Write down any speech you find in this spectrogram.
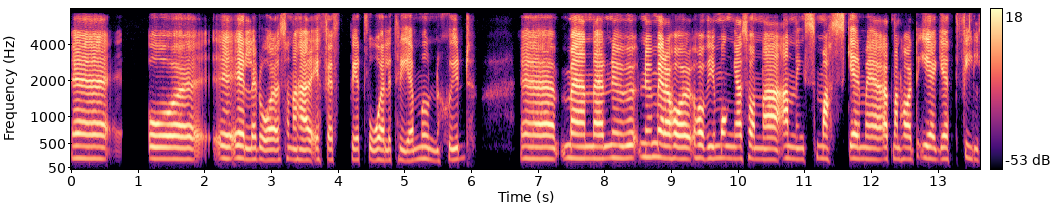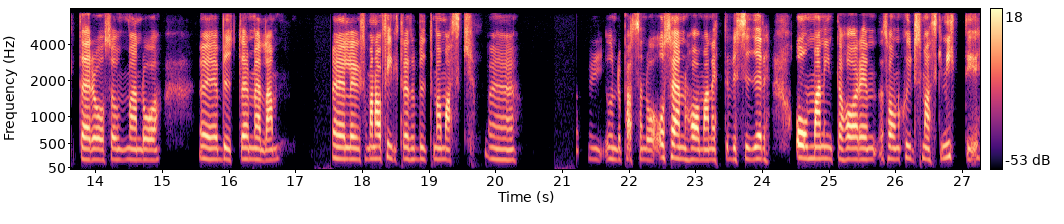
Eh, och, eh, eller då sådana här FFP2 eller 3 munskydd. Eh, men eh, nu, numera har, har vi många sådana andningsmasker med att man har ett eget filter och som man då eh, byter mellan eller liksom man har filtret och byter man mask eh, under passen då. Och sen har man ett visir om man inte har en sån skyddsmask 90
